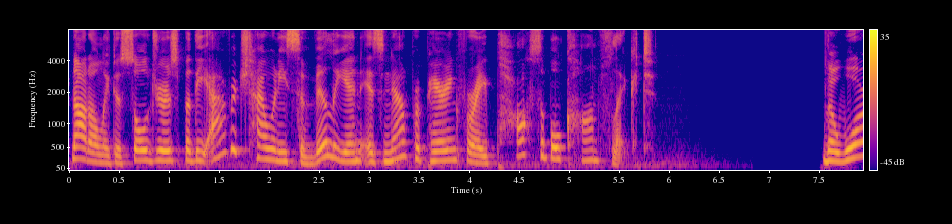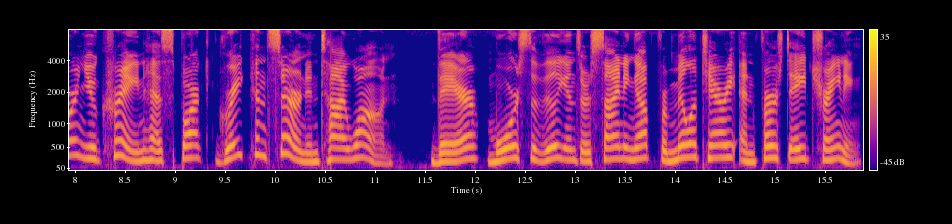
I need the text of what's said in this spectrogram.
Not only to soldiers, but the average Taiwanese civilian is now preparing for a possible conflict. The war in Ukraine has sparked great concern in Taiwan. There, more civilians are signing up for military and first aid training.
